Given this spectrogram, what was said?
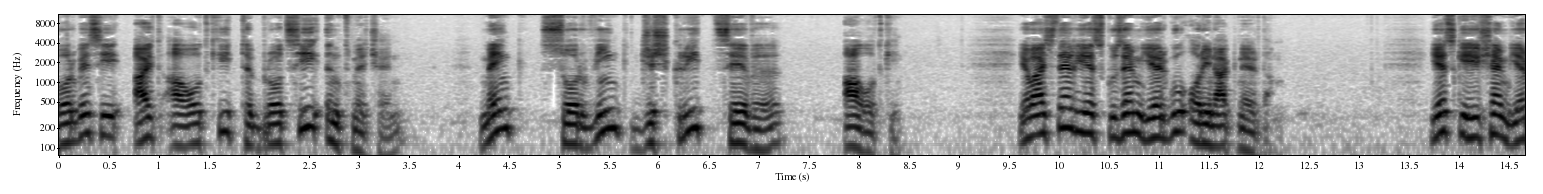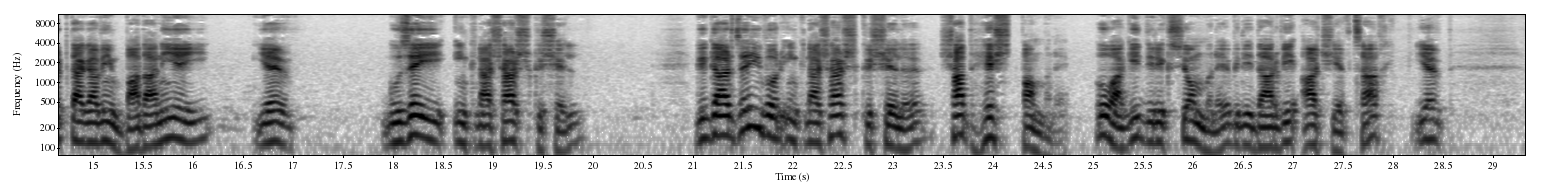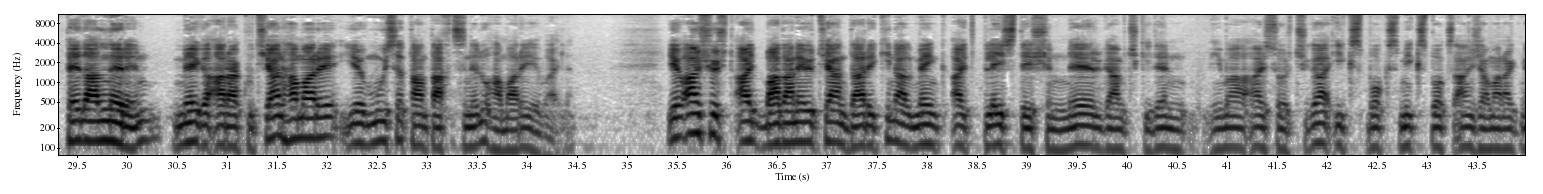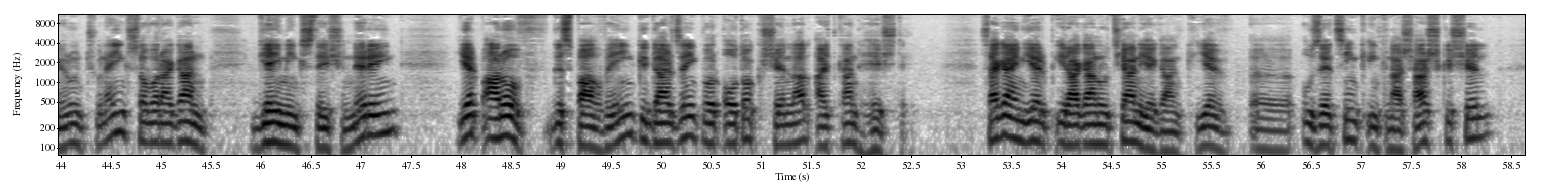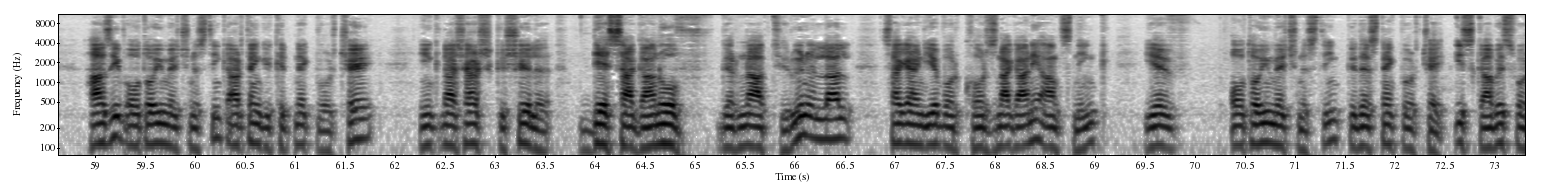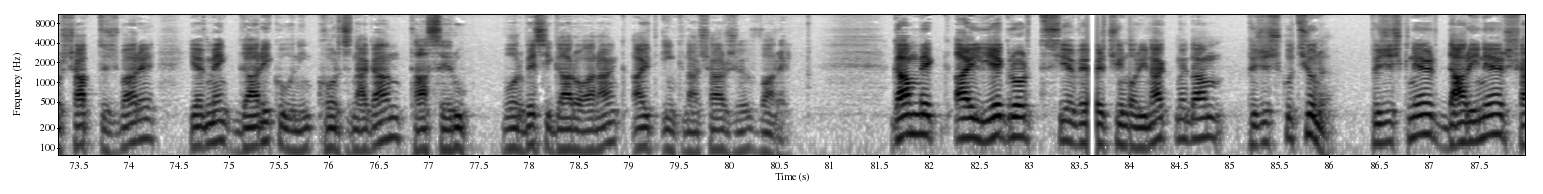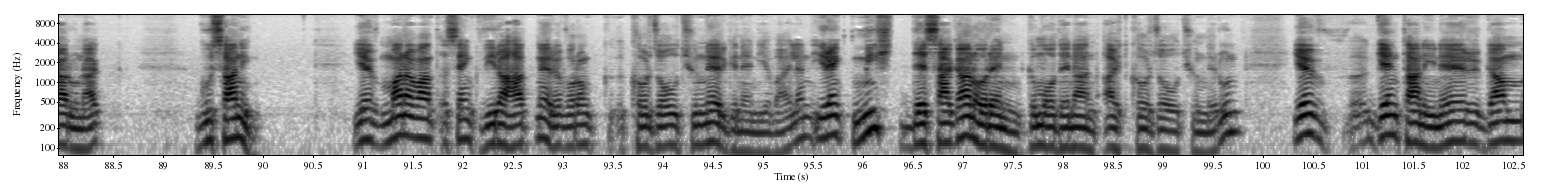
որբեսի այդ աղոթքի դբրոցի ընդմեջեն մենք սորվինք ճշգրիտ ցևը աղոթքին եւ այստեղ ես կուզեմ երկու օրինակներ դամ ես կհիշեմ երբ դակավին բադանի էի եւ գուզեի ինքնաշարժ քշել գգարձեի որ ինքնաշարժ քշելը շատ հեշտ բան մնե ուղագի դիրեկցիոն մնե պիտի դարվի աչ եւ ցախ եւ պեդալներ են, մեկը արագության համար է եւ մույսը տանտաղցնելու համար է եւ այլն։ Եվ անշուշտ այդ բադանեության դարիքին ալ մենք այդ PlayStation-ներ կամ չգիտեն հիմա այսօր չկա Xbox, Mixbox այն ժամանակներուն չունեինք սովորական gaming station-ներ էին, երբ անով գսպաղվեին, կգարձեինք, որ օտո քշելնալ այդքան հեշտ է։ Սակայն երբ իրականության եկանք եւ ուզեցինք ինքնաշարժ քշել, հազիվ օտոյի մեջ նստինք, արդեն կգտնեք, որ չէ, ինքնաշարժ քշելը դեսագանով գրնա թյուրին լալ, սակայն եւ որ կորզնականի անցնենք եւ օտոյի մեջ նստինք, կտեսնենք, որ չէ, իսկապես որ շատ դժվար է եւ մենք գարիք ունենք կորզնական դասերու, որբեսի կարողանանք այդ ինքնաշարժը վարել։ Գամ մեկ այլ երկրորդ եւ վերջին օրինակ մտամ բժշկությունը։ Բժիշկներ դարիներ շարունակ գուսանին եւ մանավանդ ասենք վիրահատները, որոնք կորձողություններ գնեն եւ այլն, իրենք միշտ դեսագանորեն կմոդենան այդ կորձողություններուն եւ գենտանիներ կամ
